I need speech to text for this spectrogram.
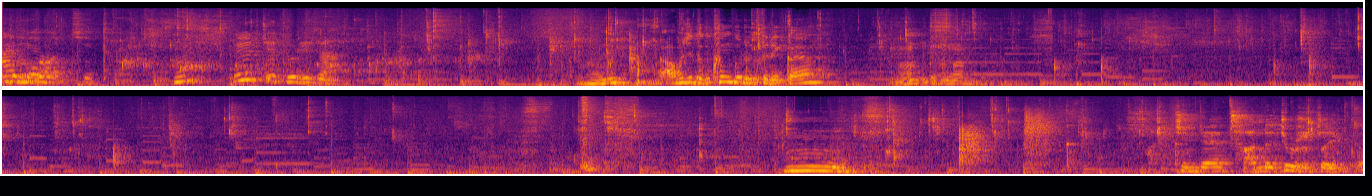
아니요, 지돌. 응? 돌이자. 음, 아버지도 큰 그릇 드릴까요? 嗯了，这看吗？嗯，今天馋的就是这一口，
